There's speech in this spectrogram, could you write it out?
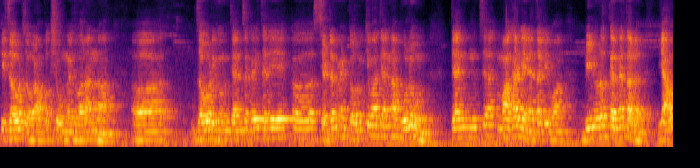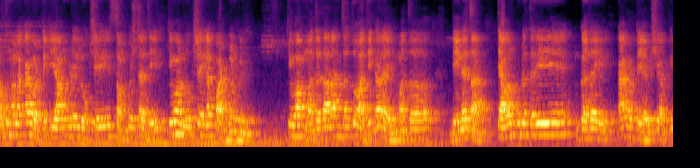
की जवळजवळ अपक्ष उमेदवारांना जवळ घेऊन त्यांचं काहीतरी एक सेटलमेंट करून किंवा त्यांना बोलवून त्यांच्या माघार घेण्यात आली वा बिनविरोध करण्यात आलं. यावर तुम्हाला काय वाटतं की यामुळे लोकशाही संपुष्टात येईल किंवा लोकशाहीला पाठबळ मिळेल? किंवा मतदारांचा जो अधिकार आहे मत देण्याचा त्यावर कुठेतरी गदा येईल. काय वाटतं याविषयी आपली?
